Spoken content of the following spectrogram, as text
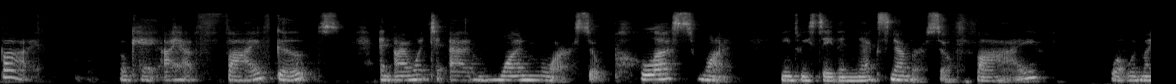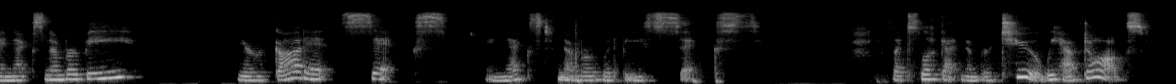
five. Okay, I have five goats and I want to add one more. So plus one means we say the next number. So five what would my next number be? You got it, six. My next number would be six. Let's look at number two. We have dogs.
